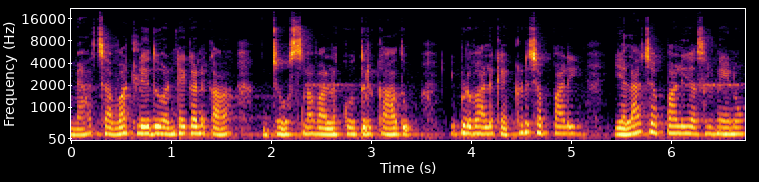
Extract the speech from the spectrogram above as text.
మ్యాచ్ అవ్వట్లేదు అంటే కనుక జ్యోత్స్న వాళ్ళ కూతురు కాదు. ఇప్పుడు వాళ్ళకి ఎక్కడ చెప్పాలి? ఎలా చెప్పాలి అసలు నేను?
